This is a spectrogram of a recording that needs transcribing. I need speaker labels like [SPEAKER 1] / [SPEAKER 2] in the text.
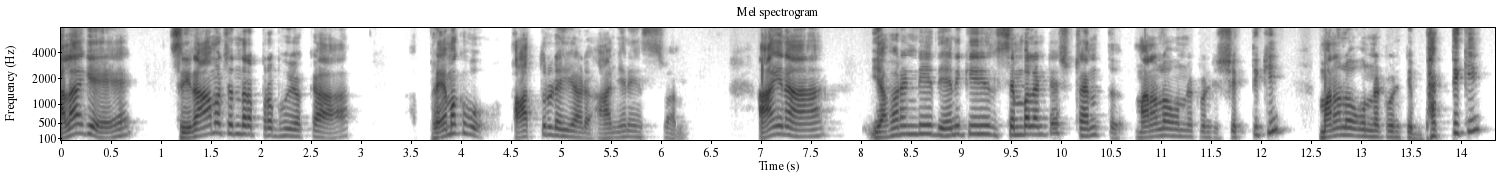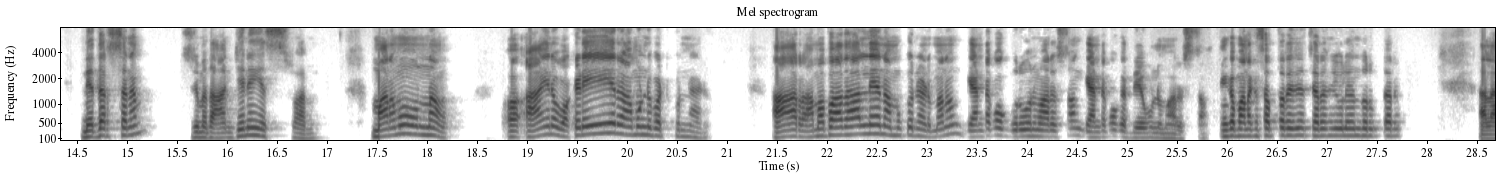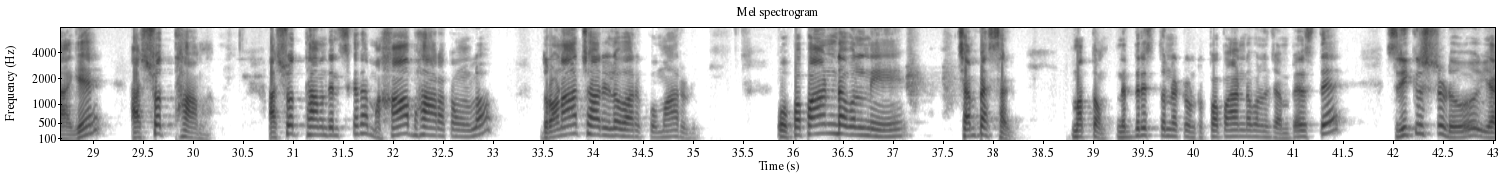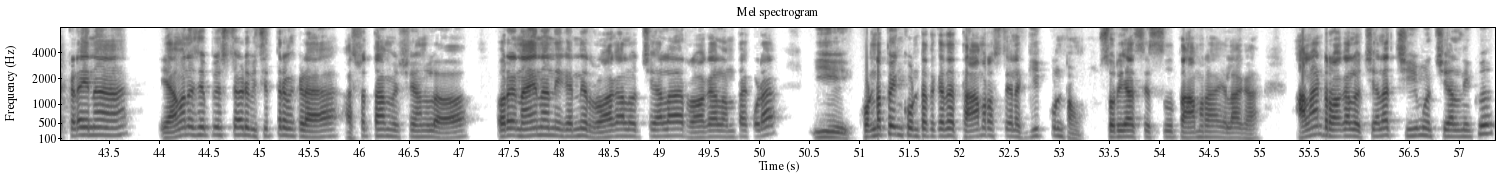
[SPEAKER 1] అలాగే శ్రీరామచంద్ర ప్రభు యొక్క ప్రేమకు పాత్రుడయ్యాడు ఆంజనేయ స్వామి. ఆయన ఎవరండి? దేనికి సింబల్ అంటే స్ట్రెంగ్త్ మనలో ఉన్నటువంటి శక్తికి మనలో ఉన్నటువంటి భక్తికి నిదర్శనం శ్రీమద్ ఆంజనేయ స్వామి. మనము ఉన్నాం. ఆయన ఒకడే రాముణ్ణి పట్టుకున్నాడు. ఆ రామపాదాలనే నమ్ముకున్నాడు. మనం గంటకు ఒక గురువుని మారుస్తాం గంటకు ఒక దేవుణ్ణి మారుస్తాం. ఇంకా మనకు సప్తరజ చిరంజీవులు ఏం దొరుకుతారు? అలాగే అశ్వత్థామ. అశ్వత్థామ తెలుసు కదా? మహాభారతంలో ద్రోణాచార్యుల వారి కుమారుడు. ఉపపాండవుల్ని చంపేస్తాడు. మొత్తం నిద్రిస్తున్నటువంటి ఉపపాండవులను చంపేస్తే శ్రీకృష్ణుడు ఎక్కడైనా ఏమైనా చెప్పిస్తాడు? విచిత్రం ఇక్కడ అశ్వత్థామ విషయంలో. ఒరే నాయన నీకు అన్ని రోగాలు వచ్చేయాలా రోగాలంతా కూడా ఈ కుండ పెంకు ఉంటుంది కదా? తామర వస్తే ఇలా గీక్కుంటాం. సూర్యాసిస్సు తామర ఇలాగా. అలాంటి రోగాలు వచ్చేయాలా చీము వచ్చేయాలి నీకు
